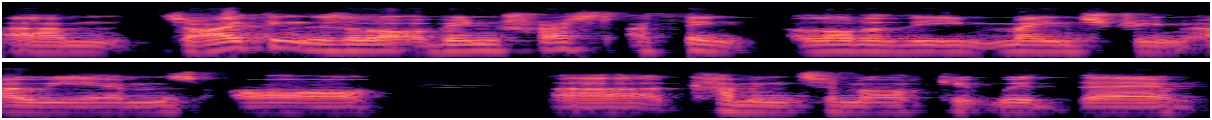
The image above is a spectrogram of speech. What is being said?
Um, so I think there's a lot of interest. I think a lot of the mainstream OEMs are uh, coming to market with their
